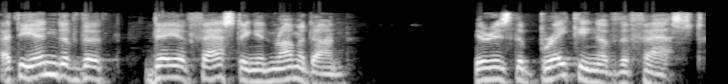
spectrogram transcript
At the end of the day of fasting in Ramadan, there is the breaking of the fast.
